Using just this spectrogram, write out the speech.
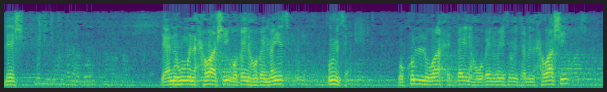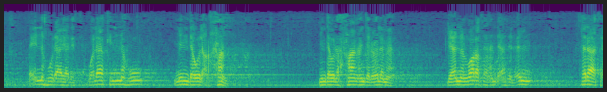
ليش؟ لأنه من الحواشي وبينه وبين الميت أنثى. وكل واحد بينه وبين الميت أنثى من الحواشي فإنه لا يرث ولكنه من ذوي الأرحام من ذوي الأرحام عند العلماء. لأن الورثة عند أهل العلم ثلاثة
